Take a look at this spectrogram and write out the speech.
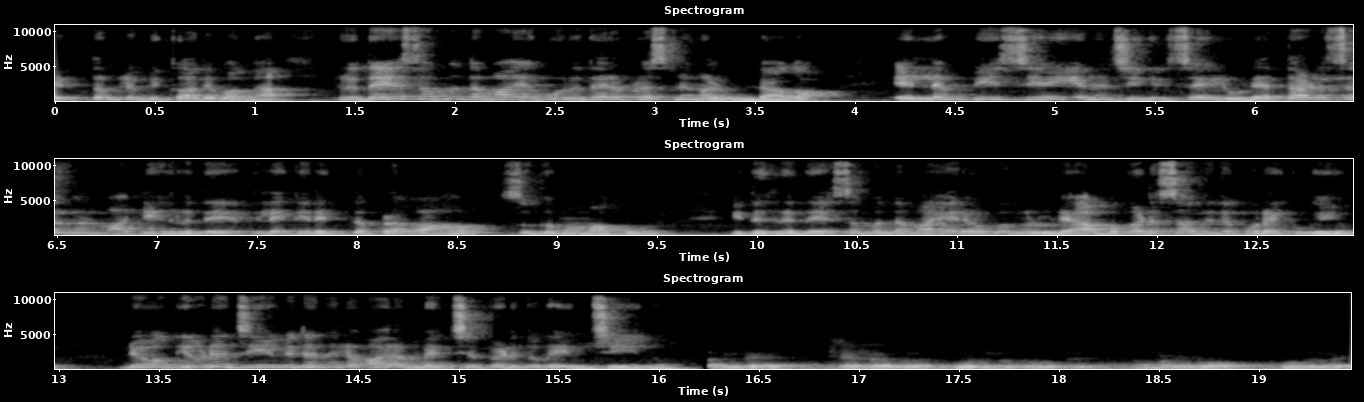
രക്തം ലഭിക്കാതെ വന്ന ഹൃദയ സംബന്ധമായ ഗുരുതര പ്രശ്നങ്ങൾ ഉണ്ടാകാം. L M P C I എന്ന ചികിത്സയിലൂടെ തടസ്സങ്ങൾ മാറ്റി ഹൃദയത്തിലേക്ക് രക്തപ്രവാഹം സുഗമമാക്കുന്നു. ഇത് ഹൃദയ സംബന്ധമായ രോഗങ്ങളുടെ അപകട സാധ്യത കുറയ്ക്കുകയും രോഗിയുടെ ജീവിത നിലവാരം മെച്ചപ്പെടുത്തുകയും ചെയ്യുന്നു. അതിന്റെ ചെലവ് കൂടുന്നതുകൊണ്ട് നമ്മളിപ്പോ പൊതുവെ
